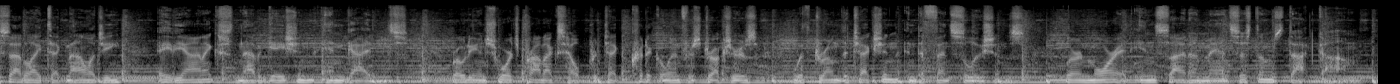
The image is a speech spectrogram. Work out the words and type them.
satellite technology, avionics, navigation, and guidance. Rohde and Schwarz products help protect critical infrastructures with drone detection and defense solutions. Learn more at InsideUnmannedSystems.com.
